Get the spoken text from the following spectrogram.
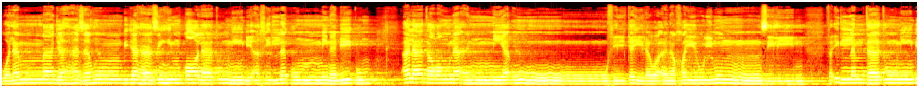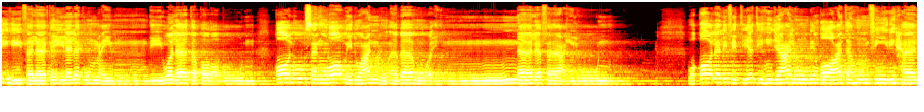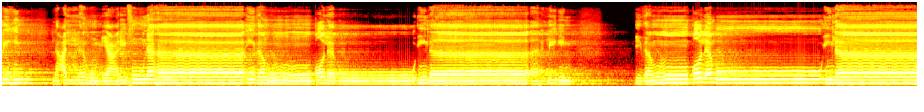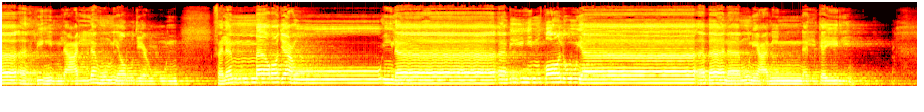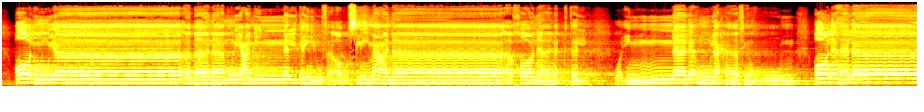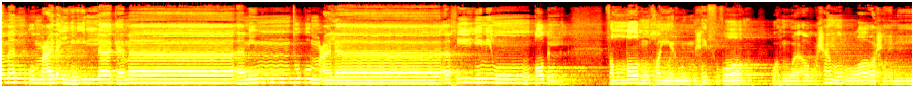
ولما جهزهم بجهازهم قال أتوني بأخ لكم من أبيكم ألا ترون أني أوفي الكيل وأنا خير المنزلين؟ فإن لم تاتوني به فلا كيل لكم عندي ولا تقربون. قالوا سنراود عنه أباه وأنا لفاعلون. وقال لفتيته جعلوا بضاعتهم في رحالهم لعلهم يعرفونها إذا انقلبوا إلى أهلهم. إذا انقلبوا إلى اهلهم لعلهم يرجعون. فلما رجعوا إلى أبيهم قالوا يا أبانا منع منا الكيل. قالوا يا أبانا منع منا الكيل فأرسل معنا أخانا نكتل. وأنا له لحافظون قال هل امنكم عليه الا كما امنتكم على اخيه من قبل فالله خير حفظا وهو ارحم الراحمين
